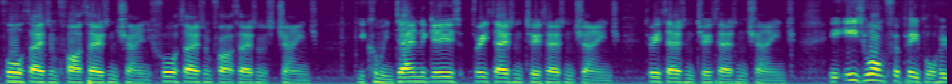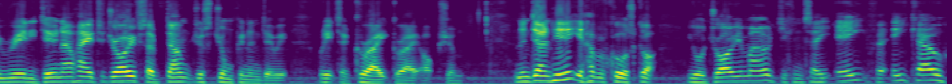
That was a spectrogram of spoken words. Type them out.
4000 5000 change. 4000 5000 change. You're coming down the gears 3000 2000 change. 3000 2000 change. It is one for people who really do know how to drive so don't just jump in and do it but it's a great great option. And then down here you have of course got your driving mode. You can say E for eco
